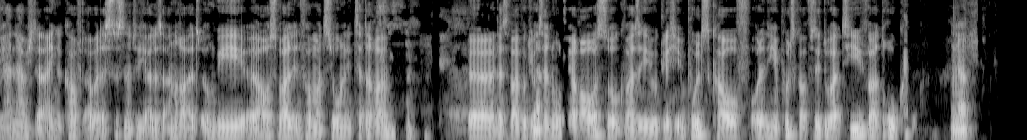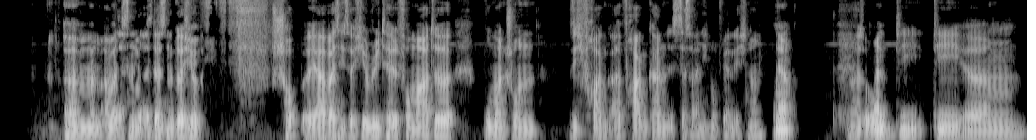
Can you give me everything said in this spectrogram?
ja, dann habe ich da eingekauft, aber das ist natürlich alles andere als irgendwie äh, Auswahl, Informationen etc. Äh, das war wirklich ja. aus der Not heraus, so quasi wirklich Impulskauf oder nicht Impulskauf, situativer Druck. Ja. Ähm, aber das sind, das sind solche Shop, ja, weiß nicht, solche Retail-Formate, wo man schon sich fragen, äh, fragen kann, ist das eigentlich notwendig, ne? Ja. Also. Meine, die, die, ähm,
